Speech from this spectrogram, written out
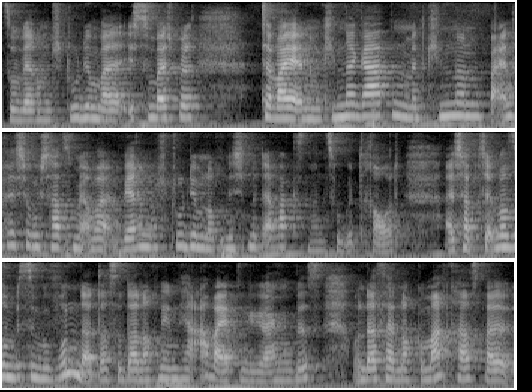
So während dem Studium, weil ich zum Beispiel ich war ja in einem Kindergarten mit Kindern mit Beeinträchtigung. Ich habe es mir aber während dem Studium noch nicht mit Erwachsenen zugetraut. Also ich habe dich immer so ein bisschen bewundert, dass du da noch nebenher arbeiten gegangen bist und das halt noch gemacht hast, weil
